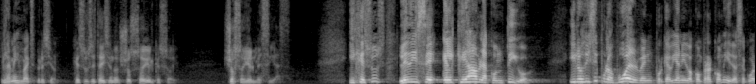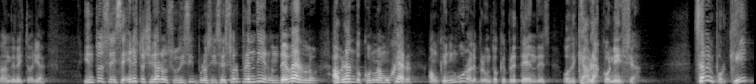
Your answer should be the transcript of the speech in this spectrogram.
Es la misma expresión. Jesús está diciendo, yo soy el que soy. Yo soy el Mesías. Y Jesús le dice, el que habla contigo. Y los discípulos vuelven porque habían ido a comprar comida, ¿se acuerdan de la historia? Y entonces dice, en esto llegaron sus discípulos y se sorprendieron de verlo hablando con una mujer, aunque ninguno le preguntó qué pretendes o de qué hablas con ella. ¿Saben por qué?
